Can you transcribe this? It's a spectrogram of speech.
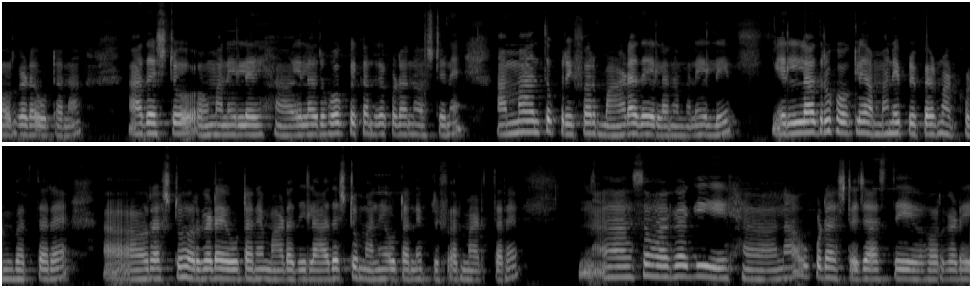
ಹೊರಗಡೆ ಊಟನ. ಆದಷ್ಟು ಮನೆಯಲ್ಲೇ ಎಲ್ಲಾದರೂ ಹೋಗಬೇಕಂದ್ರೆ ಕೂಡ ಅಷ್ಟೇ ಅಮ್ಮ ಅಂತೂ ಪ್ರಿಫರ್ ಮಾಡೋದೇ ಇಲ್ಲ ನಮ್ಮ ಮನೆಯಲ್ಲಿ ಎಲ್ಲಾದರೂ ಹೋಗಲಿ ಅಮ್ಮನೇ ಪ್ರಿಪೇರ್ ಮಾಡ್ಕೊಂಡು ಬರ್ತಾರೆ. ಅವರಷ್ಟು ಹೊರಗಡೆ ಊಟನೇ ಮಾಡೋದಿಲ್ಲ, ಆದಷ್ಟು ಮನೆ ಊಟನೇ ಪ್ರಿಫರ್ ಮಾಡ್ತಾರೆ. ಸೊ ಹಾಗಾಗಿ ನಾವು ಕೂಡ ಅಷ್ಟೇ ಜಾಸ್ತಿ ಹೊರಗಡೆ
